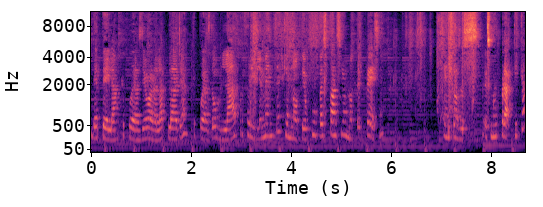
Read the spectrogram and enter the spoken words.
de tela que puedas llevar a la playa, que puedas doblar preferiblemente, que no te ocupe espacio, no te pese. Entonces es muy práctica.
